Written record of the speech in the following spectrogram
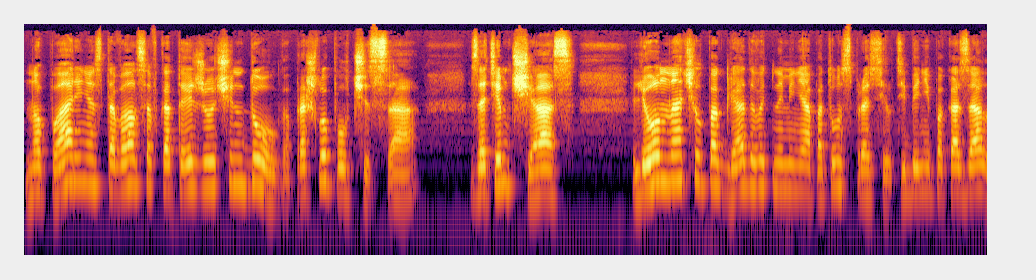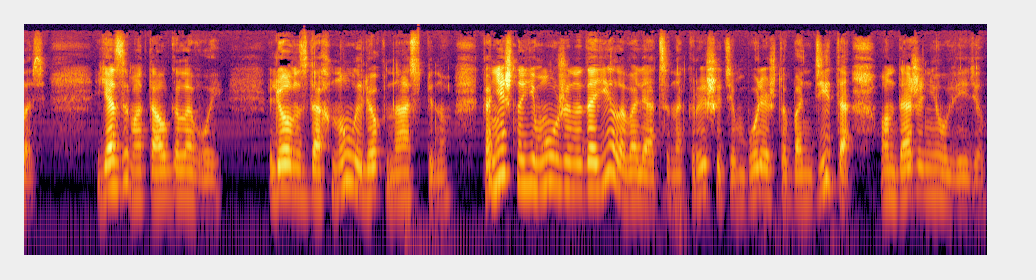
но парень оставался в коттедже очень долго. Прошло полчаса затем час. Леон начал поглядывать на меня а потом спросил тебе не показалось? Я замотал головой леон вздохнул и лег на спину. Конечно ему уже надоело валяться на крыше тем более что бандита он даже не увидел.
